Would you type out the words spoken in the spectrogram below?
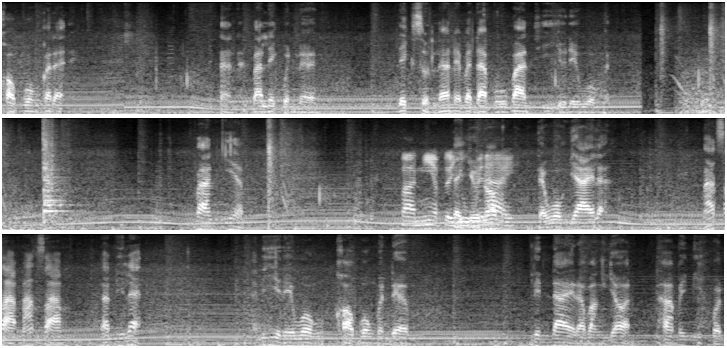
ขอบวงก็ได้นั่นน่ะบ้านเล็กบนเนิน เล็กสุดแล้วในบรรดาหมู่บ้านที่อยู่ในวงอะบ้านเงียบ บ้านเงียบแต่แต่ออยู่ยู่ไม่นอกได้ แต่วงย้ายแล้วมาร์คสามมาร์คสาม ด้านนี้แหละ อันนี้อยู่ในวงขอบวงเหมือนเดิมเล่นได้ระวังยอดถ้าไม่มีคน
